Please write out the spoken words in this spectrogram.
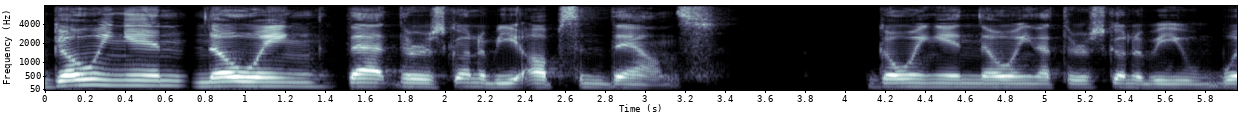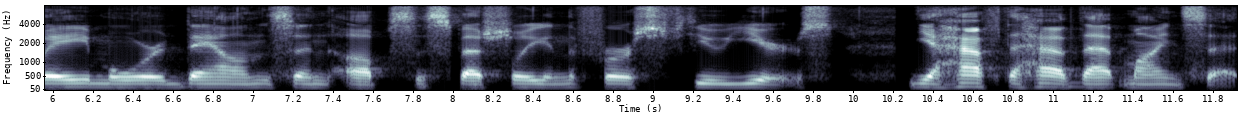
Going in knowing that there's going to be ups and downs. Going in knowing that there's going to be way more downs and ups, especially in the first few years you have to have that mindset.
